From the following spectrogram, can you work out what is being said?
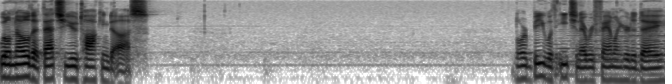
we'll know that that's you talking to us. Lord, be with each and every family here today.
